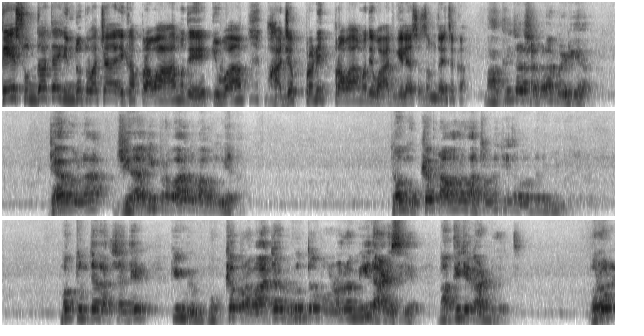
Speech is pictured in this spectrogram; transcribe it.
ते सुद्धा त्या हिंदुत्वाच्या एका प्रवाहामध्ये किंवा भाजप प्रणित प्रवाहामध्ये वाहत गेले असं समजायचं का? बाकीचा सगळा मीडिया ज्या वेळेला जिहादी प्रवाह वाहून गेला तेव्हा मुख्य प्रवाहाला वाचवण्याची जबाबदारी मी माझ्याकडे मग तुमच्या लक्षात येईल की मुख्य प्रवाहाच्या विरुद्ध पोहणारा मी धाडसी आहे. बाकीचे गांडू आहेत. बरोबर?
